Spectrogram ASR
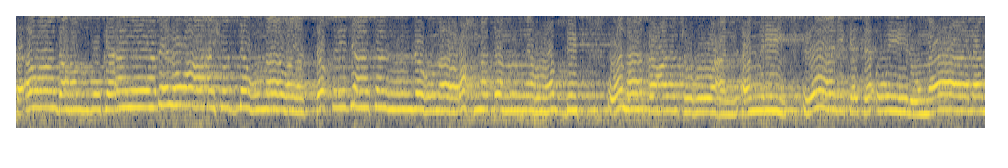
فأراد ربك أن يبلغا أشدهما ويستخرجا كنزهما رحمة من ربك وما فعلته عن أمري ذلك تأويل ما لم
